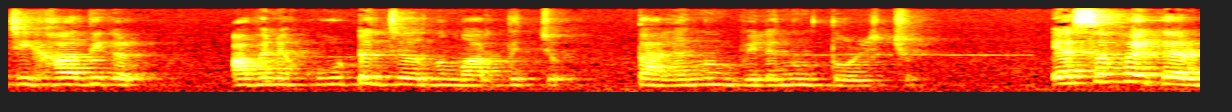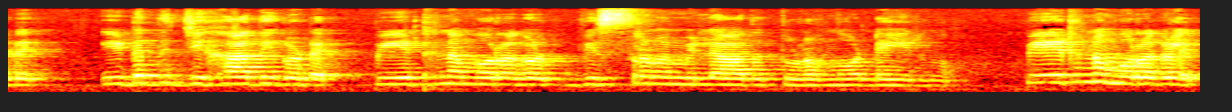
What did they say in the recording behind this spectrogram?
ജിഹാദികൾ അവനെ കൂട്ടം ചേർന്ന് മർദ്ദിച്ചു തലങ്ങും വിലങ്ങും തൊഴിച്ചു. എസ് എഫ് ഐക്കാരുടെ ഇടത് ജിഹാദികളുടെ പീഡനമുറകൾ വിശ്രമമില്ലാതെ തുടർന്നുകൊണ്ടേയിരുന്നു. പീഡനമുറകളിൽ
